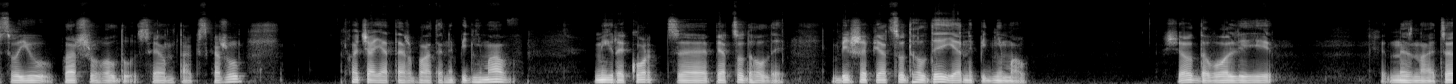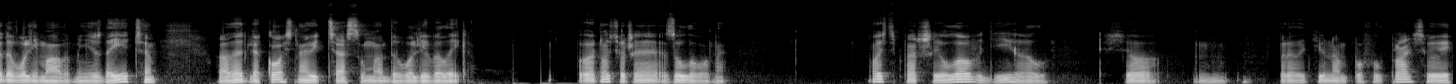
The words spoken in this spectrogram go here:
свою першу голду, це я вам так скажу. Хоча я теж багато не піднімав. Мій рекорд це 500 голди. Більше 500 голди я не піднімав. Що доволі. Не знаю, це доволі мало, мені здається. Але для когось навіть ця сума доволі велика. Повернусь уже з уловами. Ось перший улов, Дігл. Що прилетів нам по фул прайсу і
